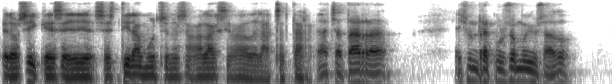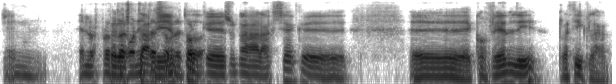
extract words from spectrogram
Pero sí que se, se estira mucho en esa galaxia lo de la chatarra. La chatarra es un recurso muy usado en, en los Pero está protagonistas, bien sobre todo. porque es una galaxia que eh, eco-friendly, reciclan.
